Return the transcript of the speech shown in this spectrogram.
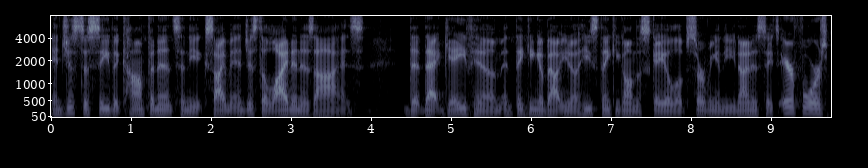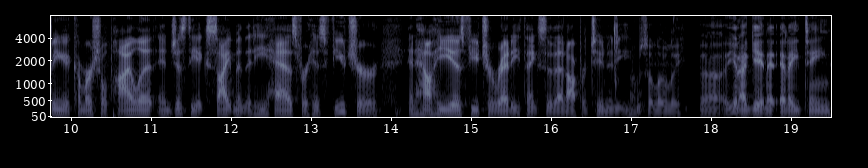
And just to see the confidence and the excitement and just the light in his eyes that that gave him and thinking about you know he's thinking on the scale of serving in the United States Air Force being a commercial pilot and just the excitement that he has for his future and how he is future ready thanks to that opportunity Absolutely. Uh, you know, again, at, at 18,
